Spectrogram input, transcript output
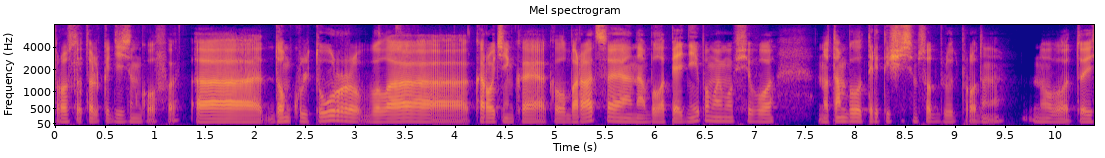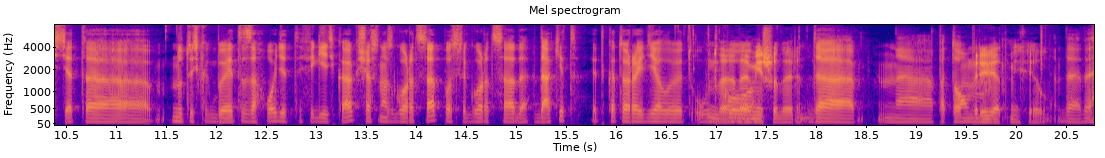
просто только Дизингофа. А, Дом культур была коротенькая коллаборация, она была 5 дней, по-моему, всего, но там было 3700 блюд продано. Ну вот, то есть это, ну то есть как бы это заходит, офигеть как. Сейчас у нас город-сад, после город-сада Дакет, это которые делают утку. Да, да, Миша дарит. Да, а потом... Привет, Михаил. Да, да.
